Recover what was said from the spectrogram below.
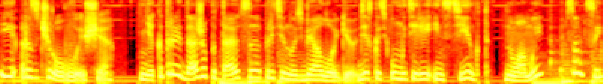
и разочаровывающее. Некоторые даже пытаются притянуть биологию. Дескать, у матерей инстинкт, ну а мы – самцы.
